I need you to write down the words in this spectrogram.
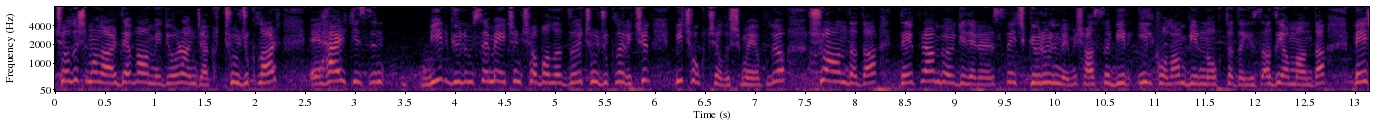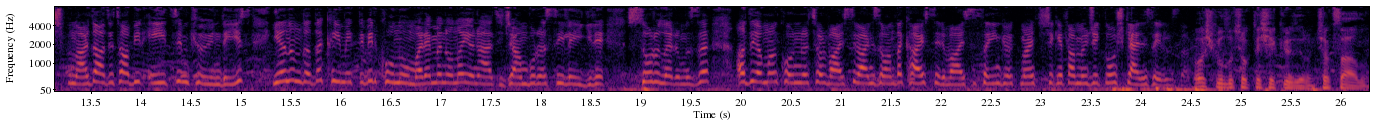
Çalışmalar devam ediyor ancak çocuklar, e, herkesin bir gülümseme için çabaladığı çocuklar için birçok çalışma yapılıyor. Şu anda da deprem bölgeleri arasında hiç görülmemiş aslında bir ilk olan bir noktadayız. Adıyaman'da, Beşpınar'da adeta bir eğitim köyündeyiz. Yanımda da kıymetli bir konuğum var. Hemen ona yönelteceğim burasıyla ilgili sorularımızı. Adıyaman Koordinatör Valisi ve aynı zamanda Kayseri Valisi Sayın Gökmen Çiçek. Efendim öncelikle hoş geldiniz elimize. Hoş bulduk. Çok teşekkür ediyorum. Çok sağ olun.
